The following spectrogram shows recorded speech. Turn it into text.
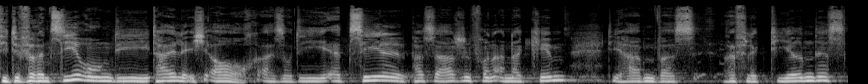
Die Differenzierung, die teile ich auch. Also die Erzählpassagen von Anna Kim, die haben was Reflektierendes.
